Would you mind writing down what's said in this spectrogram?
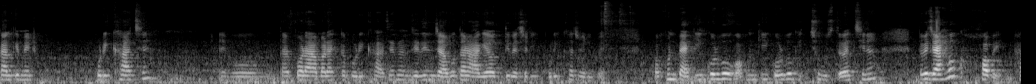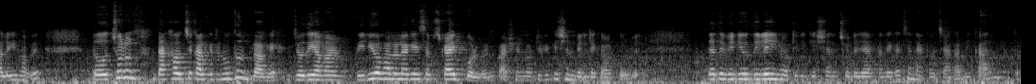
কালকে মেয়ের পরীক্ষা আছে এবং তারপরে আবার একটা পরীক্ষা আছে। কারণ যেদিন যাব তার আগে অব্দি বেচারি পরীক্ষা চলবে। কখন প্যাকিং করব, কখন কি করব, কিচ্ছু বুঝতে পারছি না। তবে যা হোক, হবে, ভালোই হবে। তো চলুন, দেখা হচ্ছে কালকে একটা নতুন ব্লগে যদি আমার ভিডিও ভালো লাগে সাবস্ক্রাইব করবেন, পাশে নোটিফিকেশন বেলটাকে অন করবেন। যাতে ভিডিও দিলেই নোটিফিকেশন চলে যায় আপনাদের কাছে। দেখা হচ্ছে আগামীকাল। তো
